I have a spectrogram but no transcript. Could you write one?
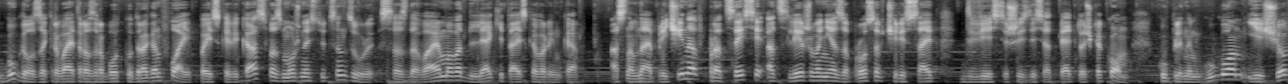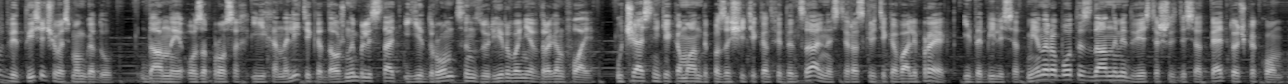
Google закрывает разработку Dragonfly, поисковика с возможностью цензуры, создаваемого для китайского рынка. Основная причина в процессе отслеживания запросов через сайт 265.com, купленным Google еще в 2008 году. Данные о запросах и их аналитика должны были стать ядром цензурирования в Dragonfly. Участники команды по защите конфиденциальности раскритиковали проект и добились отмены работы с данными 265.com,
